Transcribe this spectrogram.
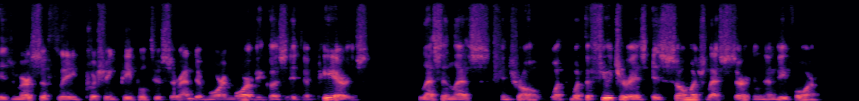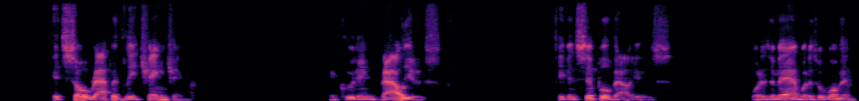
is mercifully pushing people to surrender more and more because it appears less and less control. What what the future is is so much less certain than before. It's so rapidly changing, including values even simple values. What is a man? What is a woman?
